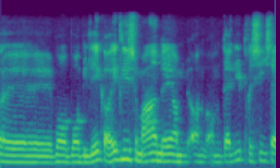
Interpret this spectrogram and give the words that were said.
øh, hvor, hvor vi ligger. Og ikke lige så meget med, om, om, om der lige præcis er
